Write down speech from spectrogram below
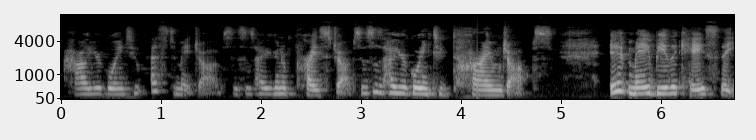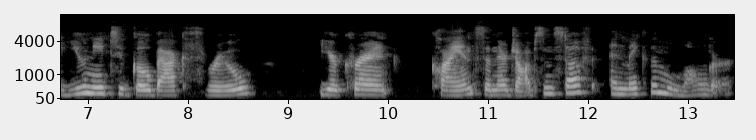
how you're going to estimate jobs. This is how you're going to price jobs. This is how you're going to time jobs. It may be the case that you need to go back through your current clients and their jobs and stuff and make them longer.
